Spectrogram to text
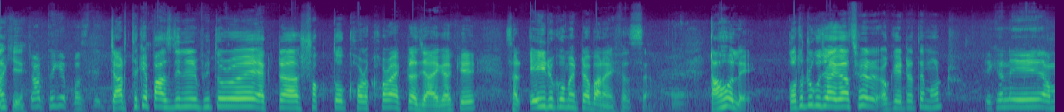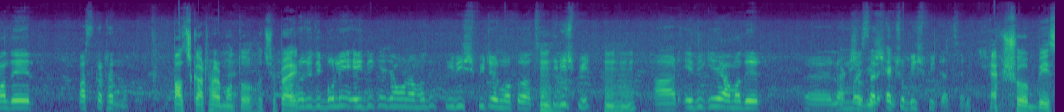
নাকি? চার থেকে পাঁচ দিন। চার থেকে পাঁচ দিনের ভিতরে একটা শক্ত খড়খড়া একটা জায়গাকে স্যার এইরকম একটা বানাই ফেলছে। তাহলে কতটুকু জায়গা আছে ওকে এটাতে মোট? এখানে আমাদের পাঁচ কাঠার মতো। পাঁচ কাঠার মতো হচ্ছে প্রায় আমরা যদি বলি এইদিকে যেমন আমাদের তিরিশ ফিটের মতো আছে তিরিশ ফিট আর এদিকে আমাদের আহ, লম্বাই স্যার 120 একশো বিশ ফিট আছে। একশো বিশ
